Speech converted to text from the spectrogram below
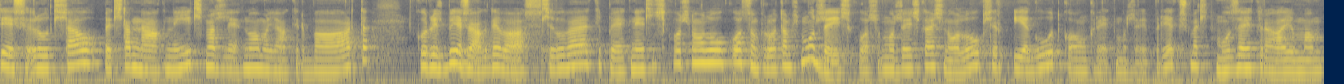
tieši Rūtsau, pēc tam nāk Nīts, mazliet nomaļāk ir Bārta, kur visbiežāk devās cilvēki pētnieciskos nolūkos un, protams, muzejiskos. Muzejiskais nolūks ir iegūt konkrētu muzeja priekšmetu muzeja krājumam.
